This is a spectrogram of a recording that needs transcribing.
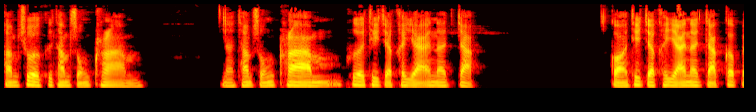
ทำชั่วคือทำสงครามนะทำสงครามเพื่อที่จะขยายอาณาจักร ก่อนที่จะขยายอาณาจักรก็ไป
